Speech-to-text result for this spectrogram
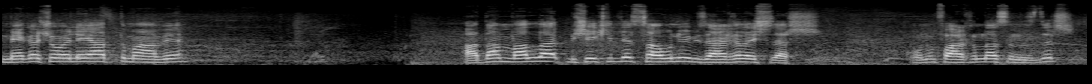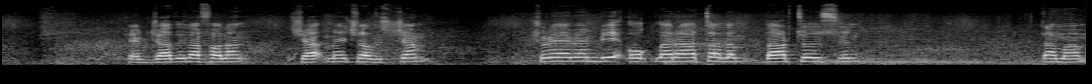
Mega Şövalye'yi attım abi. Adam valla bir şekilde savunuyor bizi arkadaşlar. Onun farkındasınızdır. Hep cadıyla falan şey yapmaya çalışacağım. Şuraya hemen bir okları atalım. Dart ölsün. Tamam.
